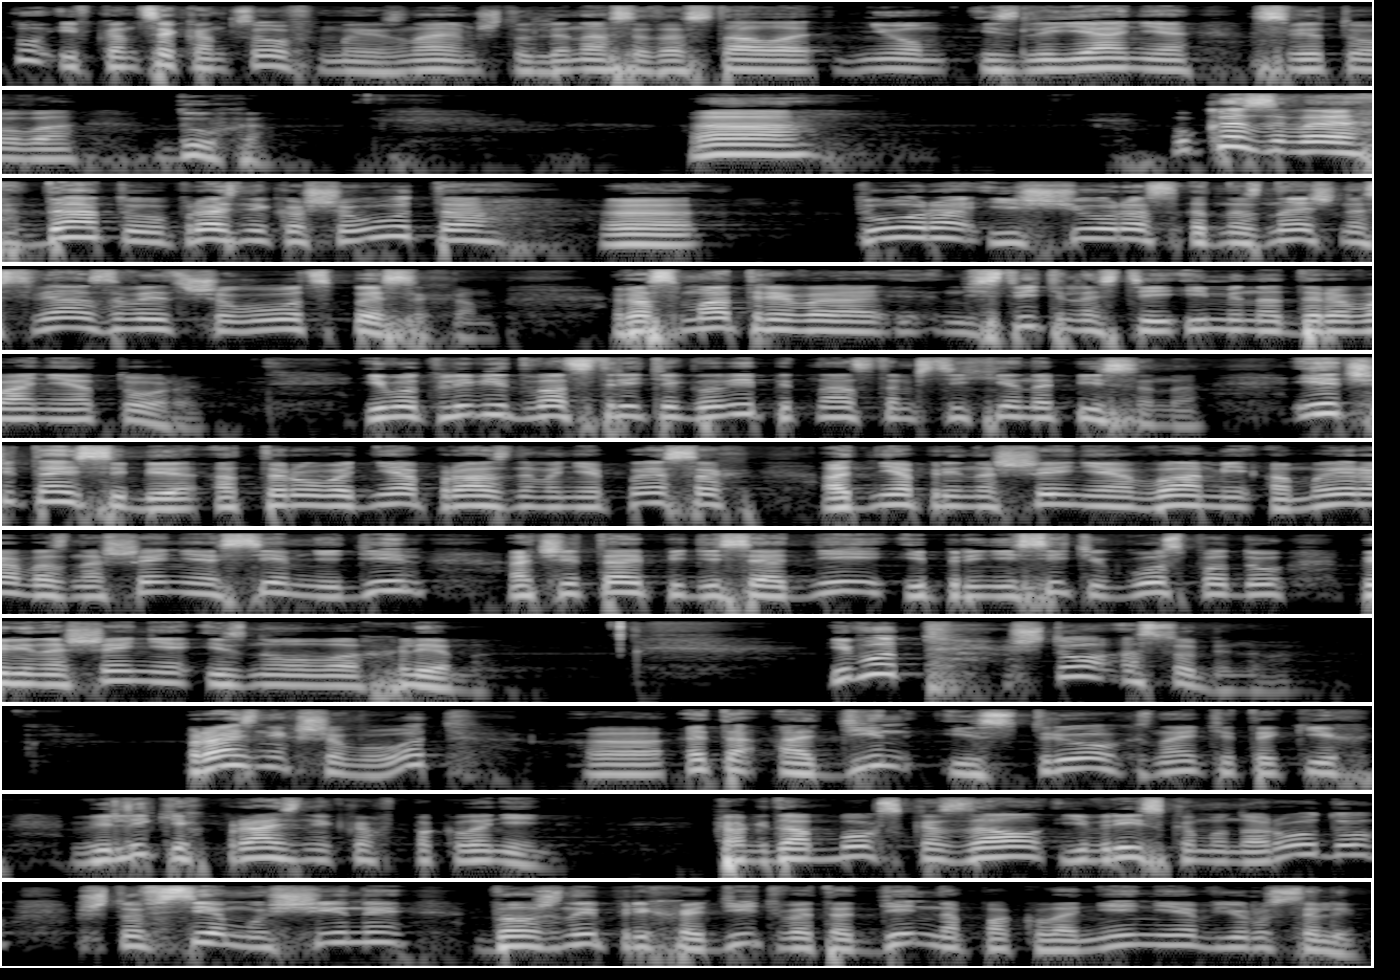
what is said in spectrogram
Ну и в конце концов мы знаем, что для нас это стало днем излияния Святого Духа. А, указывая дату праздника Шавуота, э, Тора еще раз однозначно связывает Шавуот с Песохом, рассматривая в действительности именно дарование Торы. И вот в Левит 23 главе 15 стихе написано «И отчитай себе от второго дня празднования Песах, от дня приношения вами Амера, возношения семь недель, отчитай 50 дней и принесите Господу приношение из нового хлеба». И вот что особенного. Праздник Шавуот э, – это один из трех, знаете, таких великих праздников поклонения когда Бог сказал еврейскому народу, что все мужчины должны приходить в этот день на поклонение в Иерусалим.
